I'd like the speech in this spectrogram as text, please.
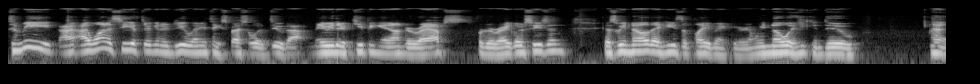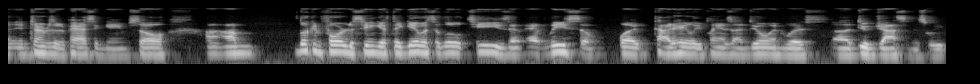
to me, I, I want to see if they're going to do anything special with Duke. Maybe they're keeping it under wraps for the regular season because we know that he's a playmaker and we know what he can do uh, in terms of the passing game. So uh, I'm looking forward to seeing if they give us a little tease at, at least of what Todd Haley plans on doing with uh, Duke Johnson this week.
